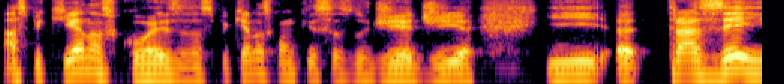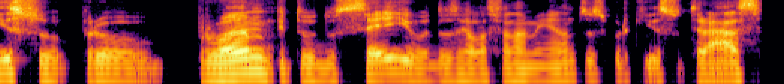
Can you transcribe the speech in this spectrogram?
as pequenas coisas, as pequenas conquistas do dia a dia e uh, trazer isso para para o âmbito do seio dos relacionamentos, porque isso traz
